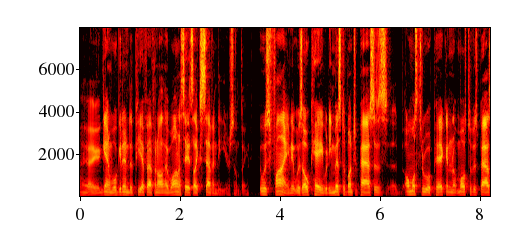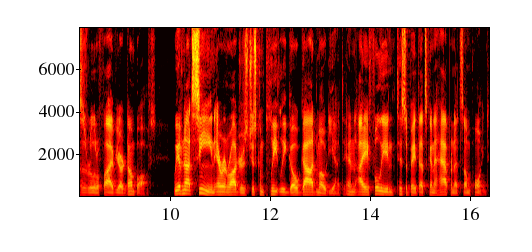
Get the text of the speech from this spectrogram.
Again, we'll get into PFF and all. I want to say it's like 70 or something. It was fine. It was okay, but he missed a bunch of passes, uh, almost threw a pick, and most of his passes were little five yard dump offs. We have not seen Aaron Rodgers just completely go God mode yet, and I fully anticipate that's going to happen at some point.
